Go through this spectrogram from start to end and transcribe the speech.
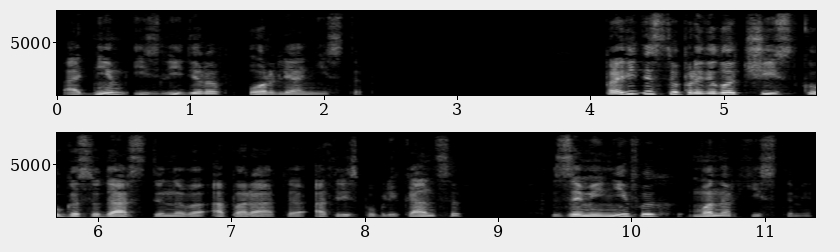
одним из лидеров орлеонистов. Правительство провело чистку государственного аппарата от республиканцев, заменив их монархистами.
